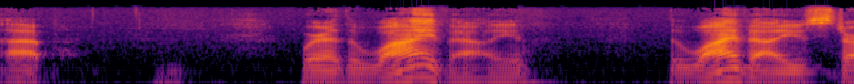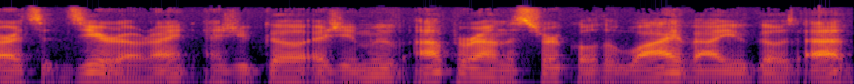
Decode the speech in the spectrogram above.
up. Where the y value, the y value starts at zero, right? As you go, as you move up around the circle, the y value goes up,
